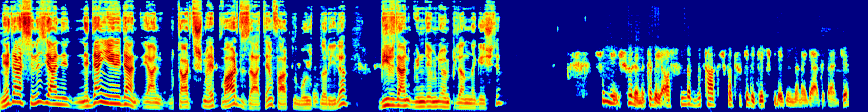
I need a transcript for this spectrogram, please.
ne dersiniz yani neden yeniden yani bu tartışma hep vardı zaten farklı boyutlarıyla birden gündemin ön planına geçti? Şimdi şöyle Mete Bey aslında bu tartışma Türkiye'de geç bile gündeme geldi bence.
